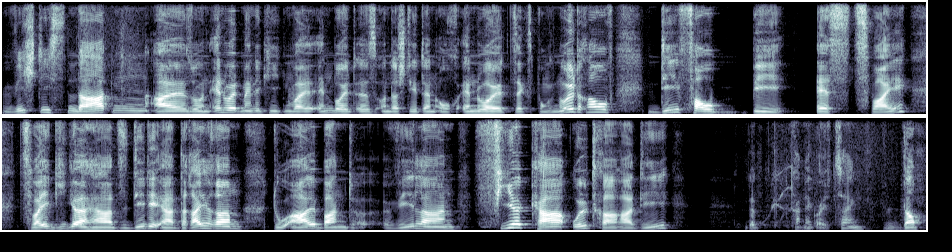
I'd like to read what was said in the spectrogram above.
wichtigsten Daten, also ein Android Mannequin, weil Android ist und da steht dann auch Android 6.0 drauf, DVB-S2, 2 GHz DDR3 RAM, Dualband WLAN, 4K Ultra HD, das kann ich euch zeigen, da.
